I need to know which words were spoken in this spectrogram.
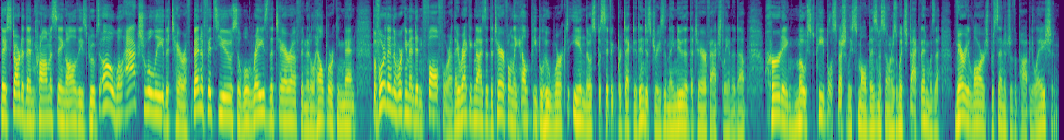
they started then promising all of these groups, oh, well, actually, the tariff benefits you, so we'll raise the tariff and it'll help working men. Before then, the working men didn't fall for it. They recognized that the tariff only helped people who worked in those specific protected industries, and they knew that the tariff actually ended up hurting most people, especially small business owners, which back then was a very large percentage of the population.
